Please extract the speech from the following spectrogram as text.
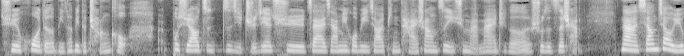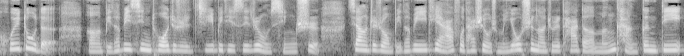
去获得比特币的敞口，不需要自自己直接去在加密货币交易平台上自己去买卖这个数字资产。那相较于灰度的，嗯，比特币信托就是 GBTC 这种形式，像这种比特币 ETF，它是有什么优势呢？就是它的门槛更低，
